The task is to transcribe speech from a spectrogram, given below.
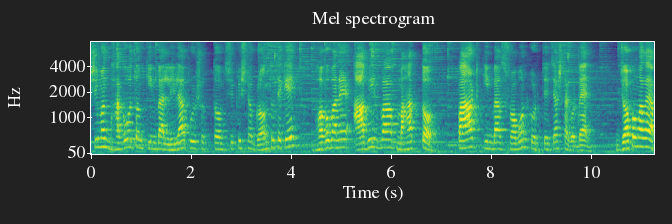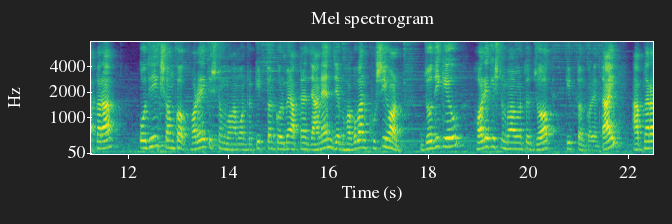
শ্রীমদ্ ভাগবতম কিংবা লীলা পুরুষোত্তম শ্রীকৃষ্ণ গ্রন্থ থেকে ভগবানের আবির্ভাব মাহাত্ম পাঠ কিংবা শ্রবণ করতে চেষ্টা করবেন। জপমালায় আপনারা অধিক সংখ্যক হরে কৃষ্ণ মহামন্ত্র কীর্তন করবেন। আপনারা জানেন যে ভগবান খুশি হন যদি কেউ হরে কৃষ্ণ মহামন্ত্র জপ কীর্তন করেন। তাই আপনারা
